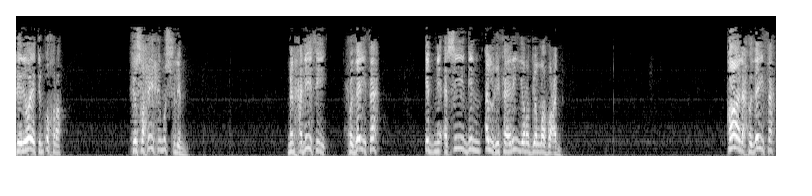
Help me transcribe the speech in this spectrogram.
في رواية أخرى في صحيح مسلم من حديث حذيفة ابن أسيد الغفاري رضي الله عنه. قال حذيفة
